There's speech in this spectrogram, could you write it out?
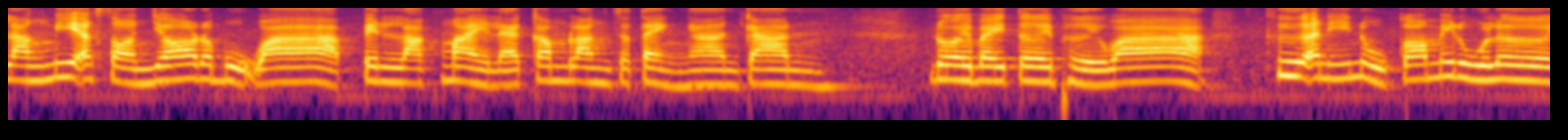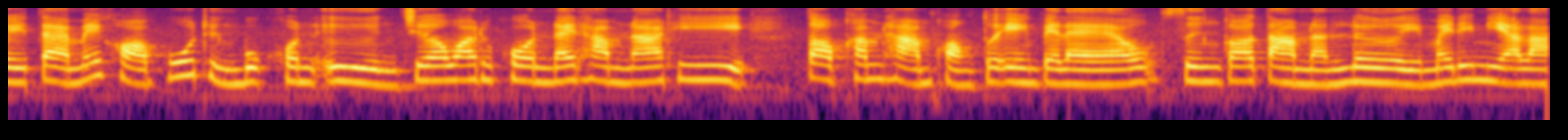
หลังมีอักษรย่อระบุว่าเป็นรักใหม่และกำลังจะแต่งงานกัน โดยใบเตยเผยว่า คืออันนี้หนูก็ไม่รู้เลย แต่ไม่ขอพูดถึงบุคคลอื่น เชื่อว่าทุกคนได้ทำหน้าที่ ตอบคำถามของตัวเองไปแล้ว ซึ่งก็ตามนั้นเลยไม่ได้มีอะไร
